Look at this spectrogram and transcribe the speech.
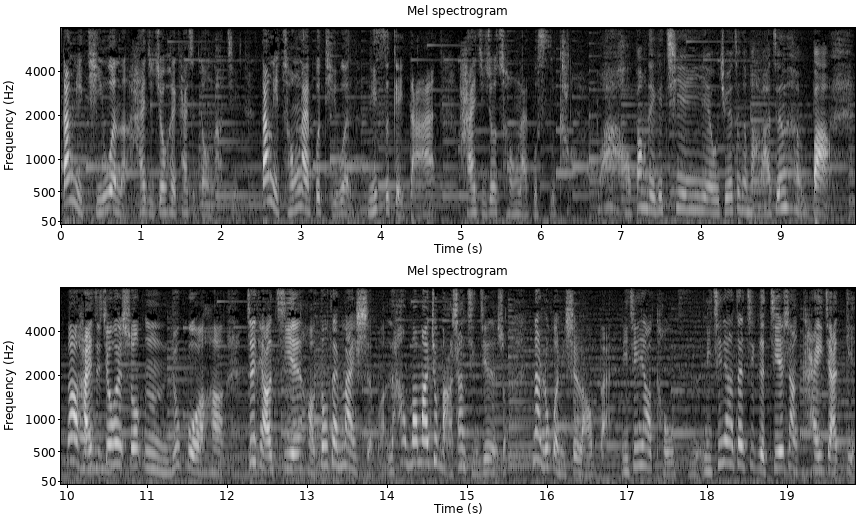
当你提问了，孩子就会开始动脑筋；当你从来不提问，你只给答案，孩子就从来不思考。哇，好棒的一个建议耶！我觉得这个妈妈真的很棒。那孩子就会说，嗯，如果哈这条街哈都在卖什么，然后妈妈就马上紧接着说，那如果你是老板，你今天要投资，你今天要在这个街上开一家店，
